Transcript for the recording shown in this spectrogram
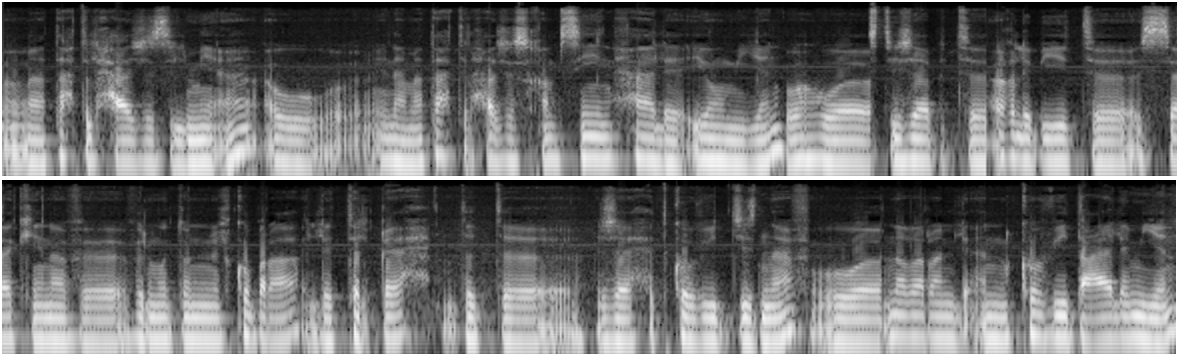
ما تحت الحاجز المئة أو إلى ما تحت الحاجز خمسين حالة يوميا. وهو استجابة أغلبية الساكنة في المدن الكبرى للتلقيح ضد آه، جائحة كوفيد 19 ونظرا لأن كوفيد عالميا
